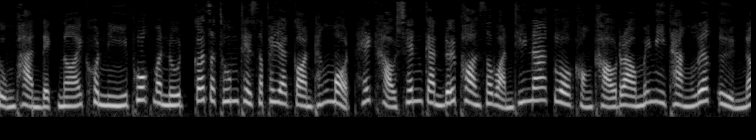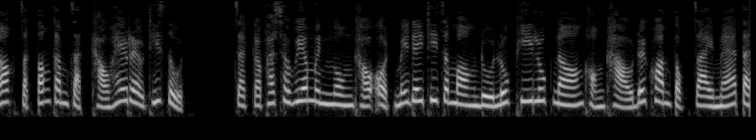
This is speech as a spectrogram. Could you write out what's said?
สูงผ่านเด็กน้อยคนนี้ พวกมนุษย์ก็จะทุ่มเททรัพยากรทั้งหมดให้เขาเช่นกันด้วยพรสวรรค์ที่น่ากลัวของเขาเราไม่มีทางเลือกอื่นนอกจากต้องกำจัดเขาให้เร็วที่สุดจักรพรรดิเวียมึนงงเขาอดไม่ได้ที่จะมองดูลูกพี่ลูกน้องของเขาด้วยความตกใจแม้แต่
